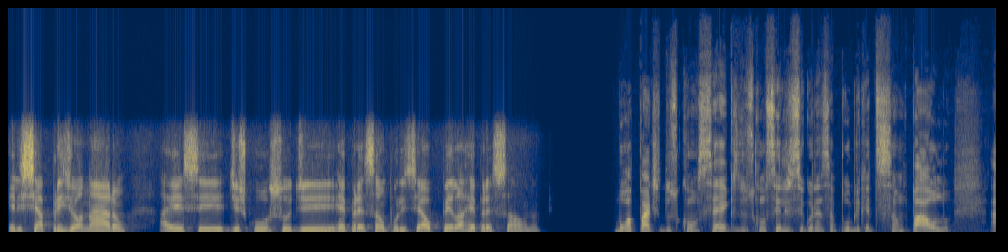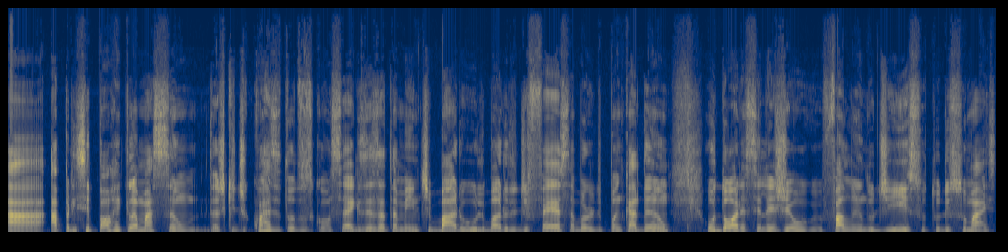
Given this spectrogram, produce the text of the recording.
eles se aprisionaram a esse discurso de repressão policial pela repressão. Né? Boa parte dos consegues dos Conselhos de Segurança Pública de São Paulo, a, a principal reclamação, acho que de quase todos os consegues, é exatamente barulho, barulho de festa, barulho de pancadão. O Dória se elegeu falando disso, tudo isso mais.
